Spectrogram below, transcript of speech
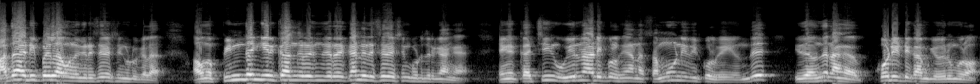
மத அடிப்படையில் அவங்களுக்கு ரிசர்வேஷன் கொடுக்கல. அவங்க பின்தங்கி இருக்காங்கிறதுக்காண்டி ரிசர்வேஷன் கொடுத்துருக்காங்க. எங்க கட்சியின் உயிர்நாடி கொள்கையான சமூக நீதி கொள்கை வந்து இதை வந்து நாங்க கோடிட்டு காமிக்க விரும்புறோம்.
